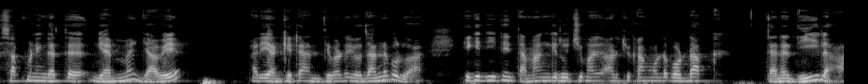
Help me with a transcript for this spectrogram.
සක්මණෙන් ගත්ත ගැම්ම ජවය පරියන්කයට අන්තිමට යොදන්න පුළුවන්. ඒකෙදී ඉතින් Tamange රුචි අරුචිකම් වලට පොඩ්ඩක් තන දීලා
